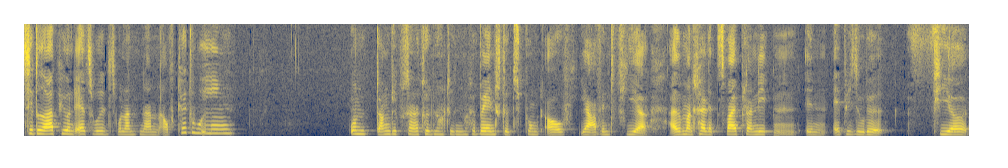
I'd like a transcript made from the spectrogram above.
C3PO und R2D2 landen dann auf Tatooine. Und dann gibt es natürlich noch den Rebellenstützpunkt auf Yavin 4. Also man schaltet zwei Planeten in Episode 4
